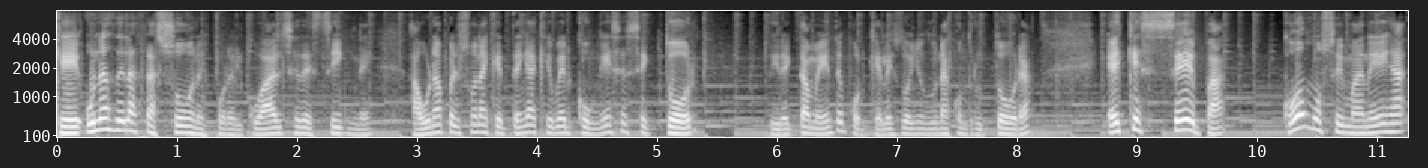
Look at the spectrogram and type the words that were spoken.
que una de las razones por el cual se designe a una persona que tenga que ver con ese sector, directamente porque él es dueño de una constructora, es que sepa cómo se maneja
